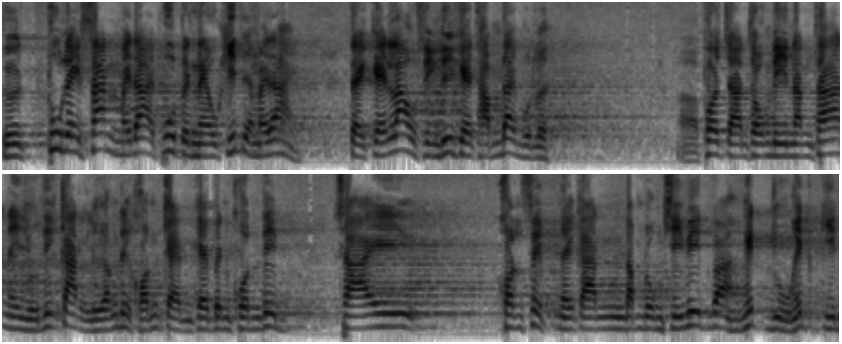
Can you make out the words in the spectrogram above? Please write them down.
คือพูดในสั้นไม่ได้ พูดเป็นแนวคิดยังไม่ได้ แต่แกเล่าสิ่งที่แกทำได้หมดเลย อ่าพ่อจานทองดีนันทะเนี่ยอยู่ที่ก้านเหลืองที่ขอนแก่นแกเป็นคนที่ใช้คอนเซปต์ในการดำรงชีวิตว่าเฮ็ดอยู่เฮ็ดกิน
